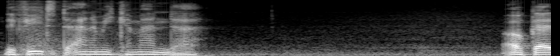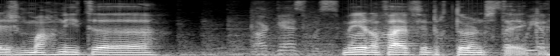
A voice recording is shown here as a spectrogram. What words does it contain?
Defeat the enemy commander. Oké, dus ik mag niet eh, was meer dan spot on. 25 turns steken.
